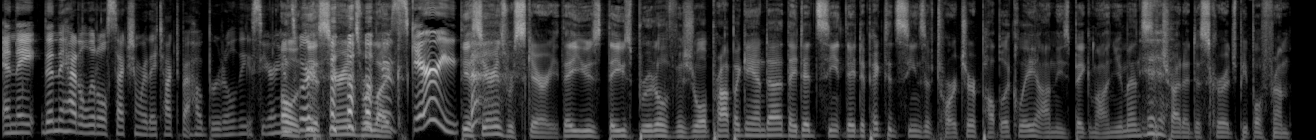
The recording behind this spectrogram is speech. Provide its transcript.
and they then they had a little section where they talked about how brutal the assyrians Oh, were the Assyrians were like- scary The Assyrians were scary. They used they used brutal visual propaganda. They did see they depicted scenes of torture publicly on these big monuments to try to discourage people from.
